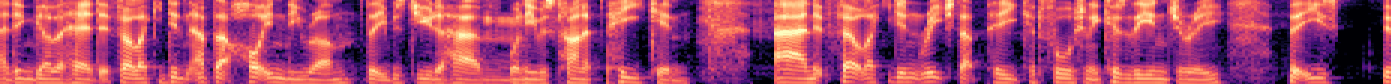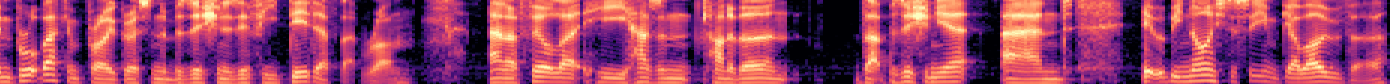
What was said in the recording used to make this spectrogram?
and didn't go ahead. It felt like he didn't have that hot indie run that he was due to have Mm. when he was kind of peaking. And it felt like he didn't reach that peak, unfortunately, because of the injury. But he's been brought back in progress in a position as if he did have that run. And I feel like he hasn't kind of earned that position yet. And it would be nice to see him go over,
